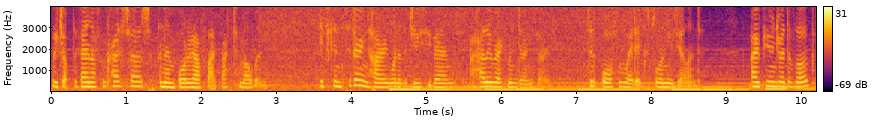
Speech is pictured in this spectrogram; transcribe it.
We dropped the van off in Christchurch and then boarded our flight back to Melbourne. If you're considering hiring one of the JUCY vans, I highly recommend doing so. It's an awesome way to explore New Zealand. I hope you enjoyed the vlog.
